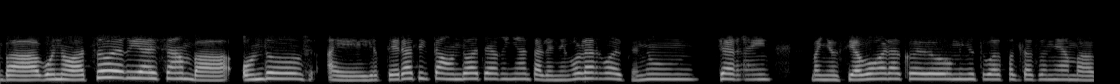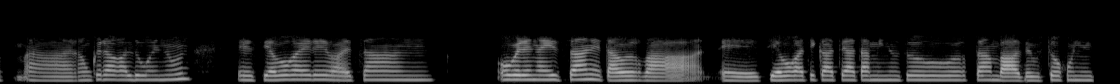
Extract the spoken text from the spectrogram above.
Ba, bueno, atzo egia esan, ba, ondo, e, irteratik eta ondo atea ginen, eta lehenengo largoa ez genuen txerrein, baina ziabogarako edo minutu bat faltazonean, ba, ba erraunkera galdu genuen, e, ziaboga ere, ba, etzan, oberena izan, eta hor, ba, e, ziabogatik atea eta minutu hortan, ba, deusto junin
